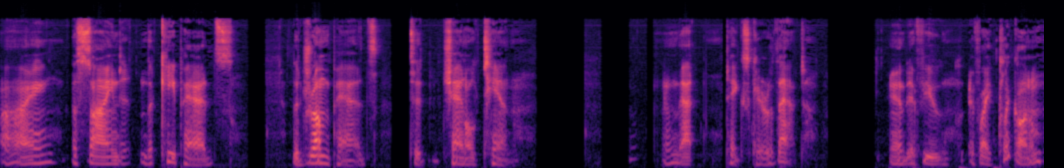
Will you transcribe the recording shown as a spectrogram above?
I assigned the keypads, the drum pads, to channel 10. And that takes care of that. And if you if I click on them,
